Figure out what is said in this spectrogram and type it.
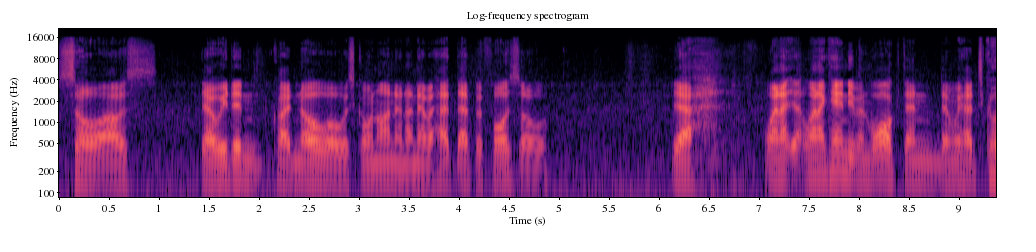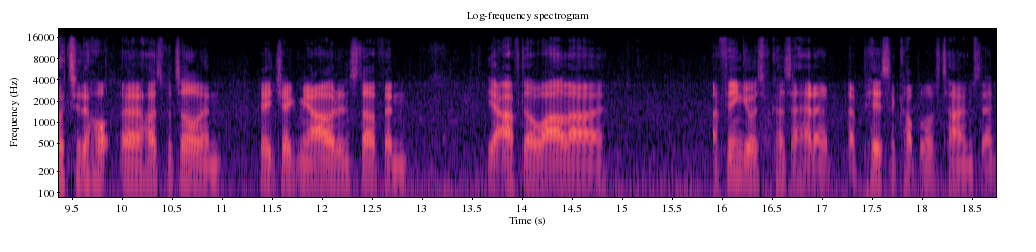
so I was, yeah, we didn't quite know what was going on, and I never had that before. So, yeah, when I when I can't even walk, then then we had to go to the ho- uh, hospital, and they checked me out and stuff. And yeah, after a while, uh, I think it was because I had a, a piss a couple of times that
